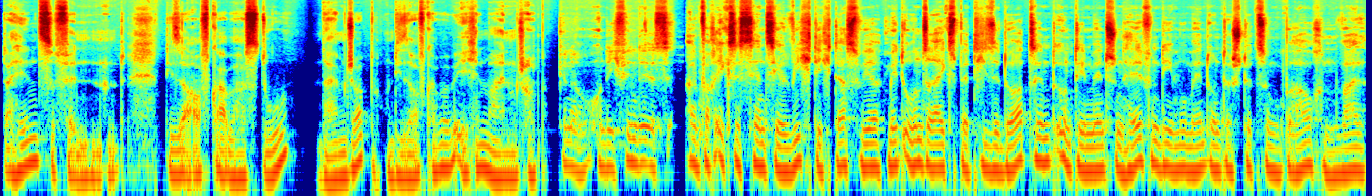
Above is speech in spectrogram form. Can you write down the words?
dahin zu finden. Und diese Aufgabe hast du in deinem Job und diese Aufgabe habe ich in meinem Job. Genau, und ich finde es einfach existenziell wichtig, dass wir mit unserer Expertise dort sind und den Menschen helfen, die im Moment Unterstützung brauchen, weil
